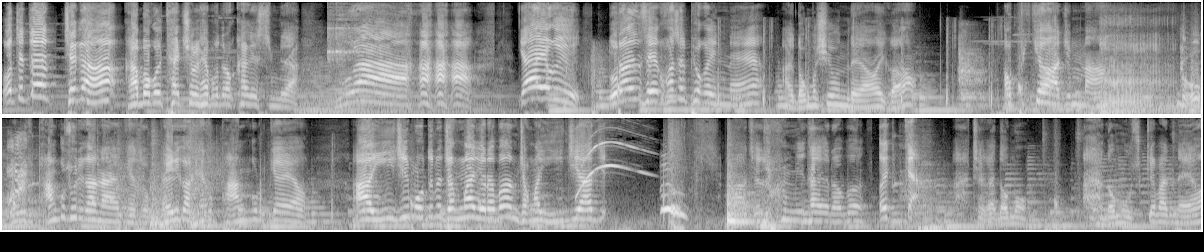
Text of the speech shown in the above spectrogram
어쨌든 제가 감옥을 탈출해보도록 하겠습니다. 우와 하하하 야 여기 노란색 화살표가 있네. 아 너무 쉬운데요 이거? 어 비켜 아줌마. 어, 방구 소리가 나요 계속. 베리가 계속 방구를 껴요. 아 이지 모드는 정말 여러분 정말 이지하지. 아 죄송합니다 여러분. 으짜 아 제가 너무 아 너무 우습게 봤네요.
